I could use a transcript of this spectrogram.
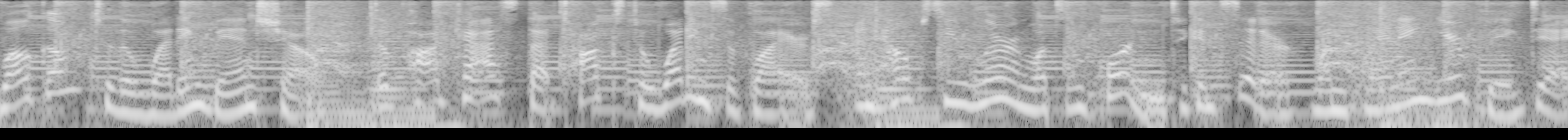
Welcome to the Wedding Band Show, the podcast that talks to wedding suppliers and helps you learn what's important to consider when planning your big day.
